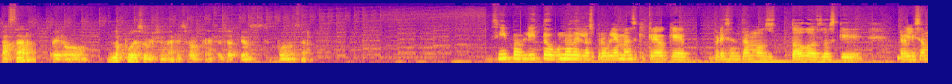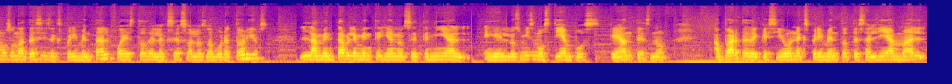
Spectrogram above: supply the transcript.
pasar, pero lo pude solucionar, eso gracias a Dios se pudo hacer. Sí, Pablito, uno de los problemas que creo que presentamos todos los que realizamos una tesis experimental fue esto del acceso a los laboratorios. Lamentablemente ya no se tenían eh, los mismos tiempos que antes, ¿no? Aparte de que si un experimento te salía mal,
